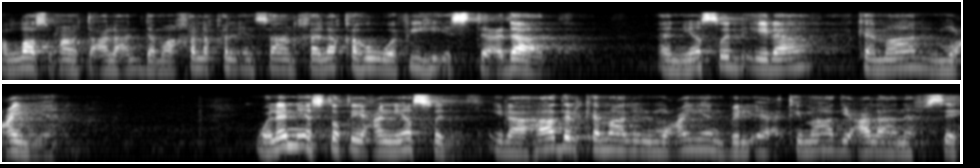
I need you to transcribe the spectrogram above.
الله سبحانه وتعالى عندما خلق الإنسان خلقه وفيه استعداد أن يصل إلى كمال معين ولن يستطيع أن يصل إلى هذا الكمال المعين بالاعتماد على نفسه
